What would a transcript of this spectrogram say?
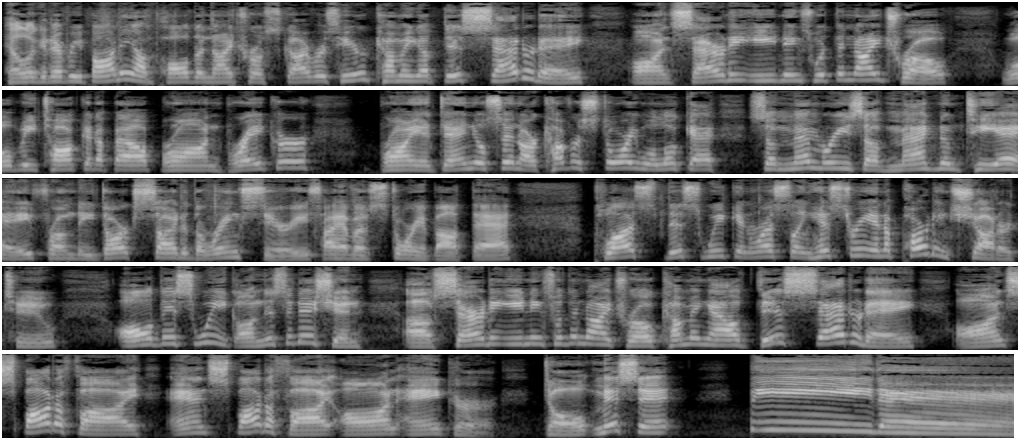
Hello again, everybody. I'm Paul the Nitro Skywers here. Coming up this Saturday on Saturday Evenings with the Nitro, we'll be talking about Bron Breakker, Bryan Danielson. Our cover story will look at some memories of Magnum TA from the Dark Side of the Ring series. I have a story about that plus this week in wrestling history and a parting shot or two all this week on this edition of Saturday Evenings with the Nitro coming out this Saturday on Spotify and Spotify on Anchor. Don't miss it. Be there.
